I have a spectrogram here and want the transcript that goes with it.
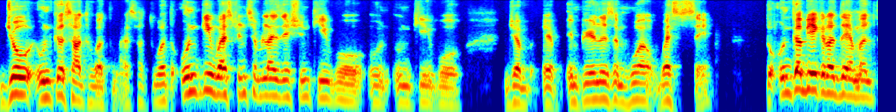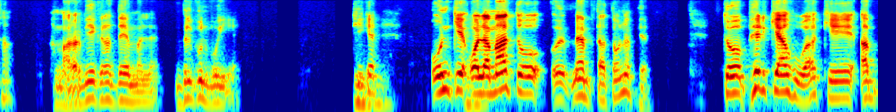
جو ان کے ساتھ ہوا تمہارے ساتھ ہوا تو ان کی ویسٹرن سویلائزیشن کی وہ ان کی وہ جب امپیریلزم ہوا ویسٹ سے تو ان کا بھی ایک رد عمل تھا ہمارا بھی ایک رد عمل ہے بالکل وہی ہے۔ ٹھیک ہے؟ ان کے علماء تو میں بتاتا ہوں نا پھر۔ تو پھر کیا ہوا کہ اب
